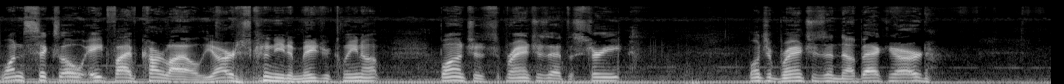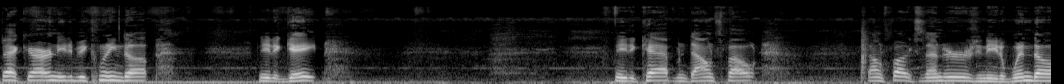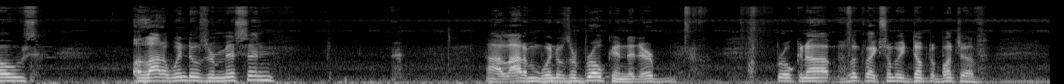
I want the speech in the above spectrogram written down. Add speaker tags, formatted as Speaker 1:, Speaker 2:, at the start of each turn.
Speaker 1: 16085 Carlisle. The yard is going to need a major cleanup. Bunch of branches at the street. Bunch of branches in the backyard. Backyard need to be cleaned up. Need a gate. Need a cap and downspout. Downspout extenders. You need a windows. A lot of windows are missing. a lot of windows are broken. That They're broken up. It looked like somebody dumped a bunch of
